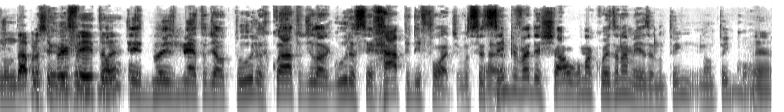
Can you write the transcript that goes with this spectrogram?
Não dá pra ser perfeito, né? ter dois metros de altura, quatro de largura, ser rápido e forte. Você sempre vai deixar alguma coisa na mesa, não tem, não tem como. É.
